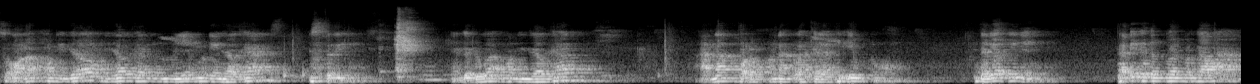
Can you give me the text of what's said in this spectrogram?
Seorang meninggal meninggalkan meninggalkan istri. Yang kedua meninggalkan anak anak laki-laki ibnu. Kita lihat ini. Tadi ketentuan pertama,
